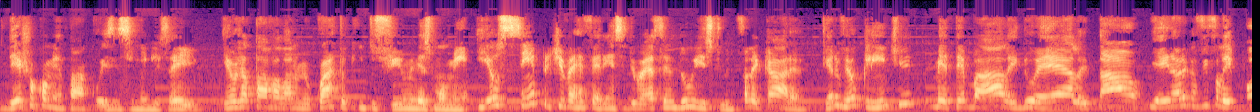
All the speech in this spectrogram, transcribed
deixa eu comentar uma coisa em cima disso aí. Eu já tava lá no meu quarto ou quinto filme nesse momento. E eu sempre tive a referência de western do Eastwood. Falei, cara, quero ver o Clint meter bala e duelo e tal. E aí na hora que eu vi, falei, pô,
